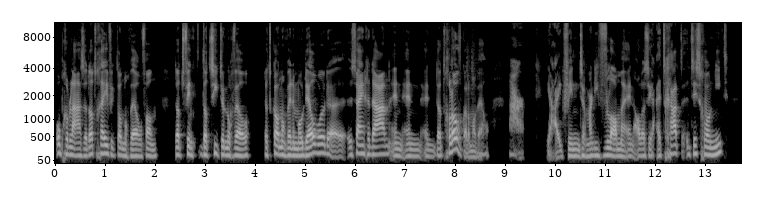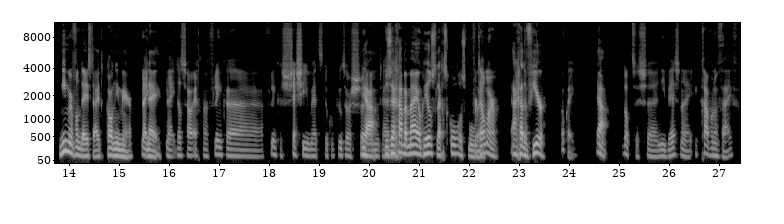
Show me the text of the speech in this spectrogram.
opgeblazen. Dat geef ik dan nog wel van. Dat, vind, dat ziet er nog wel, dat kan nog met een model worden, eh, zijn gedaan. En, en, en dat geloof ik allemaal wel. Maar ja, ik vind zeg maar die vlammen en alles. Ja, het gaat, het is gewoon niet, niet meer van deze tijd. Kan niet meer. Nee. nee. nee, dat zou echt een flinke, flinke sessie met de computers eh, ja, moeten dus hij hebben. gaat bij mij ook heel slecht scoren, Smoel. Vertel maar. Hij gaat een 4. Oké. Ja. Dat is eh, niet best, nee. Ik ga voor een 5.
